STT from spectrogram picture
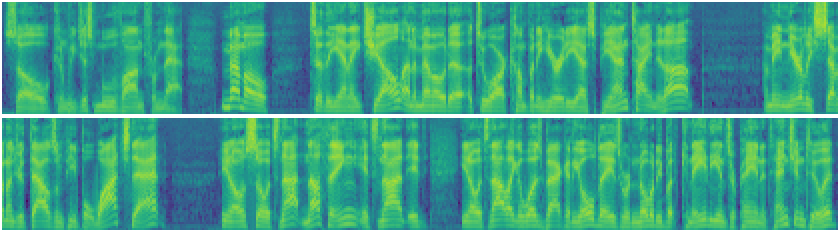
So, can we just move on from that? Memo to the NHL and a memo to, to our company here at ESPN tighten it up. I mean, nearly 700,000 people watch that you know so it's not nothing. It's not it you know it's not like it was back in the old days where nobody but canadians are paying attention to it.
